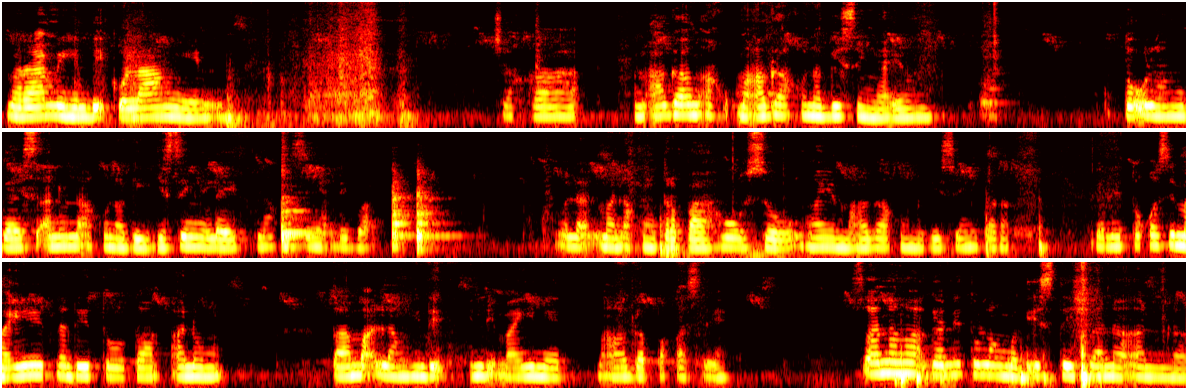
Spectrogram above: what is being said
marami hindi kulangin. Tsaka, maaga, ang ako, maaga ako nagising ngayon. Totoo lang guys, ano na ako nagigising late na kasi nga, di ba? Wala naman akong trabaho, so ngayon maaga akong nagising para ganito kasi mainit na dito. Tam, ano, tama lang, hindi, hindi mainit. Maaga pa kasi. Sana nga ganito lang mag-stay siya na ano na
